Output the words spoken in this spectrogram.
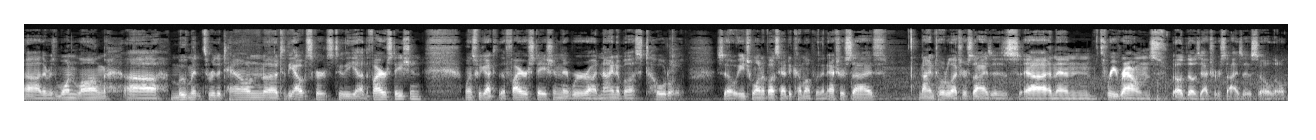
Uh, there was one long uh, movement through the town uh, to the outskirts to the uh, the fire station. Once we got to the fire station, there were uh, nine of us total. So each one of us had to come up with an exercise, nine total exercises, and then three rounds of those exercises. So a little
